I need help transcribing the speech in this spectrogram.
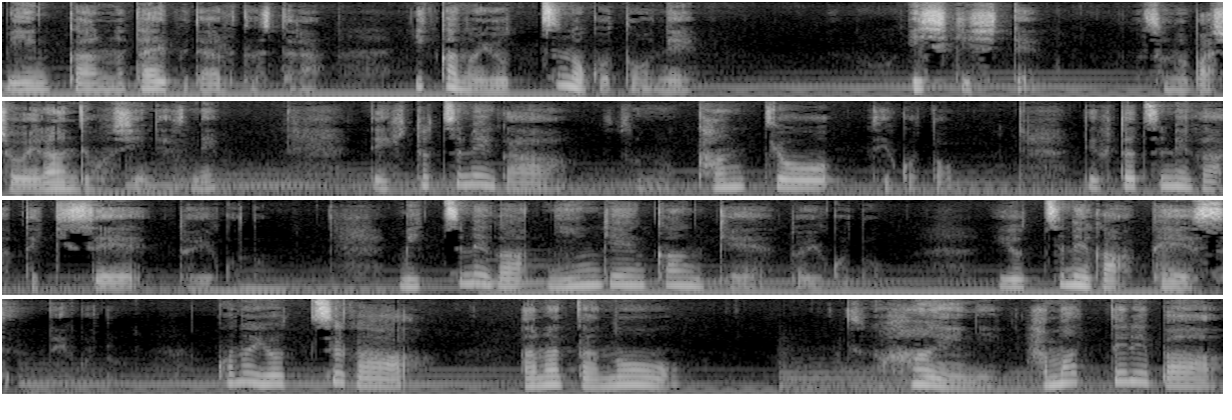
敏感なタイプであるとしたら、以下の4つのことをね、意識してその場所を選んでほしいんですね。で、1つ目が、その環境ということ。で、2つ目が適性ということ。3つ目が人間関係ということ4つ目がペースということこの4つがあなたのその範囲にはまってれば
